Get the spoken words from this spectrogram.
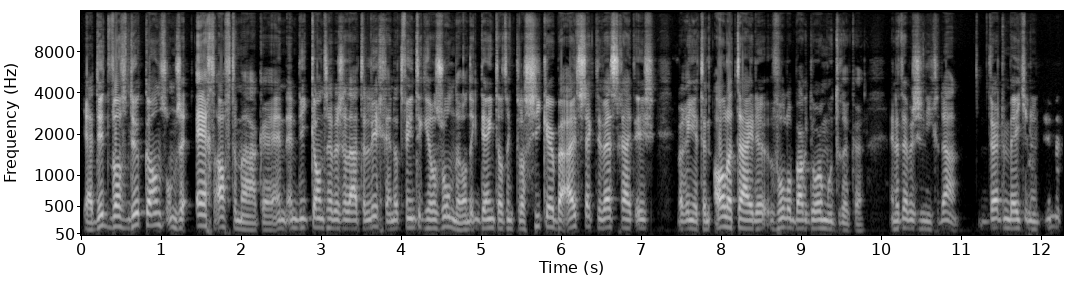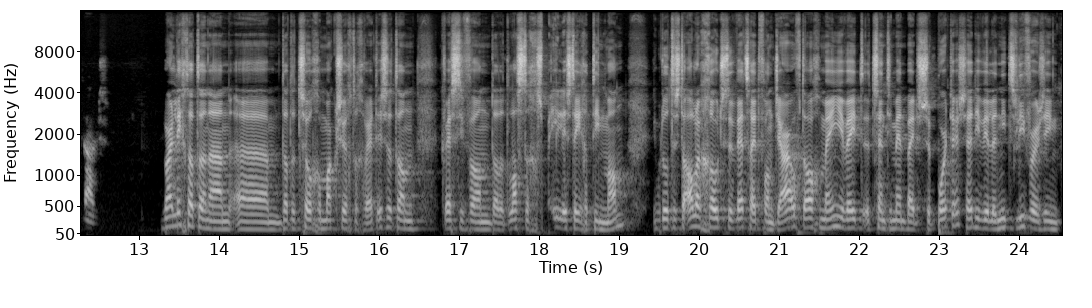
ja, dit was de kans om ze echt af te maken. En, en die kans hebben ze laten liggen. En dat vind ik heel zonde. Want ik denk dat een klassieker bij uitstek de wedstrijd is. waarin je ten alle tijden volle bak door moet drukken. En dat hebben ze niet gedaan. Het werd een beetje een hinder thuis. Waar ligt dat dan aan um, dat het zo gemakzuchtig werd? Is het dan kwestie van dat het lastig spelen is tegen tien man? Ik bedoel, het is de allergrootste wedstrijd van het jaar over het algemeen. Je weet het sentiment bij de supporters. Hè? Die willen niets liever zien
